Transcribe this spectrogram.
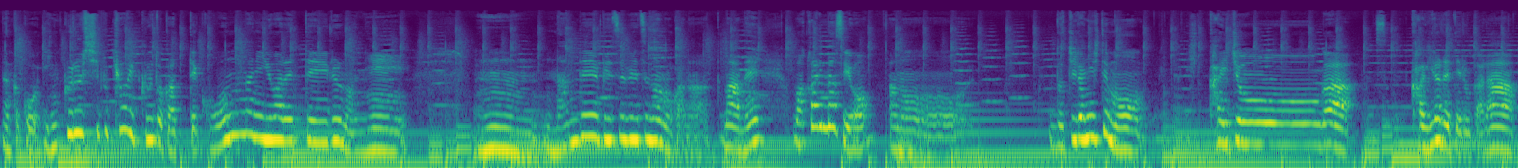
なんかこうインクルーシブ教育とかってこんなに言われているのにうんなんで別々なのかな？まあね分かりますよ。あのどちらにしても会場が限られてるから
